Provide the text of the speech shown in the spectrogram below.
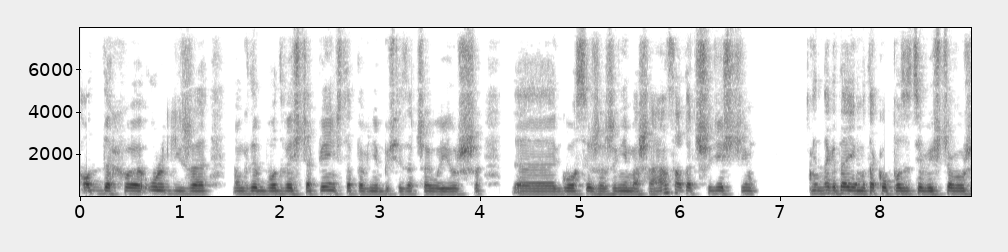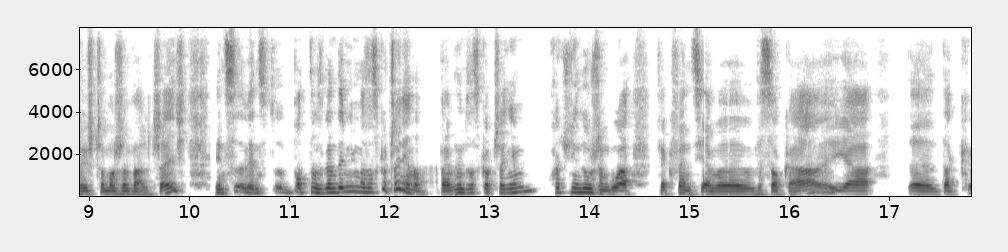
oddech e, ulgi, że no, gdyby było 25, to pewnie by się zaczęły już e, głosy, że, że nie ma szans, a te 30 jednak daje mu taką pozycję wyjściową, że jeszcze może walczyć, więc, więc pod tym względem nie ma zaskoczenia. No, pewnym zaskoczeniem, choć niedużym, była frekwencja e, wysoka. Ja tak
